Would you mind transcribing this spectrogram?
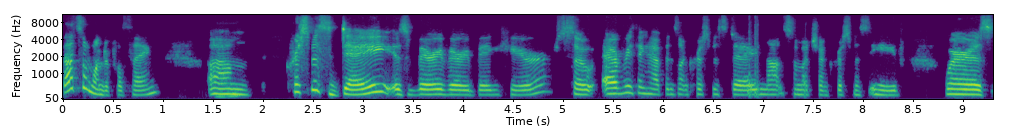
that's a wonderful thing. Mm-hmm. Um, Christmas Day is very, very big here. So everything happens on Christmas Day, not so much on Christmas Eve. Whereas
